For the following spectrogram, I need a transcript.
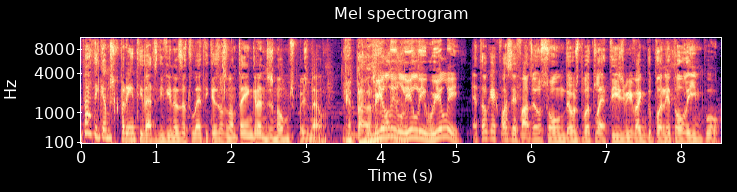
pá, digamos que para entidades divinas atléticas eles não têm grandes nomes, pois não. Epá, Billy, realmente. Lily, Willy? Então o que é que você faz? Eu sou um deus do atletismo e venho do planeta Olimpo.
